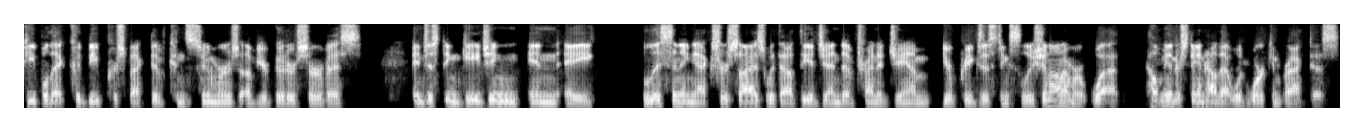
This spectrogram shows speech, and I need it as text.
people that could be prospective consumers of your good or service and just engaging in a listening exercise without the agenda of trying to jam your pre-existing solution on them or what? Help me understand how that would work in practice.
